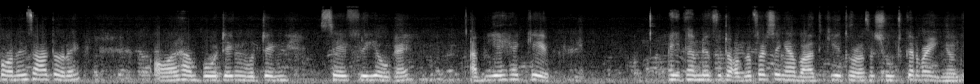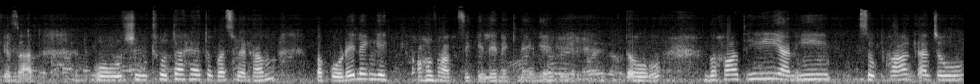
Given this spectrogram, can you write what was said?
पौने सात हो रहे हैं और हम बोटिंग वोटिंग से फ्री हो गए। अब ये है कि एक हमने फोटोग्राफर से यहाँ बात की है थोड़ा सा शूट करवाएँगे उनके साथ। वो शूट होता है तो बस फिर हम पकोड़े लेंगे और वापसी के लिए निकलेंगे। तो बहुत ही, यानी सुबह का जो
